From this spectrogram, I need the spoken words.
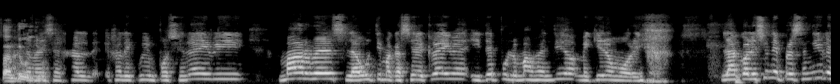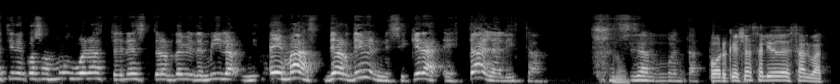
Bastante útil. dice Harley, Quinn, Potion Navy, Marvels, la última casilla de Craven y Deadpool lo más vendido, me quiero morir. La colección de imprescindibles tiene cosas muy buenas. Tenés Daredevil de Miller. Es más, Daredevil ni siquiera está en la lista. Si se dan cuenta. Porque ya salió de Salvat.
